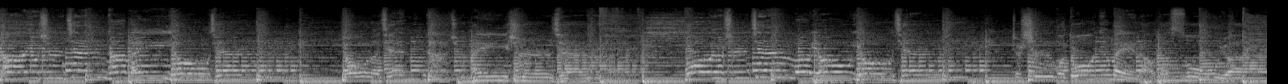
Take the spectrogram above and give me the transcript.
他有时间，无缘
